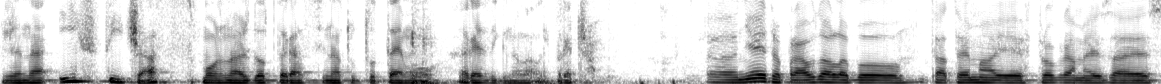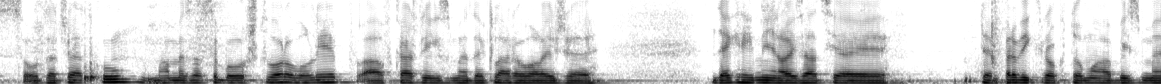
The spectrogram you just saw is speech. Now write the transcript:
že na istý čas, možno až doteraz ste na túto tému rezignovali. Prečo? E, nie je to pravda, lebo tá téma je v programe SAS od začiatku. Máme za sebou štvoro volieb a v každých sme deklarovali, že dekriminalizácia je ten prvý krok k tomu, aby sme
